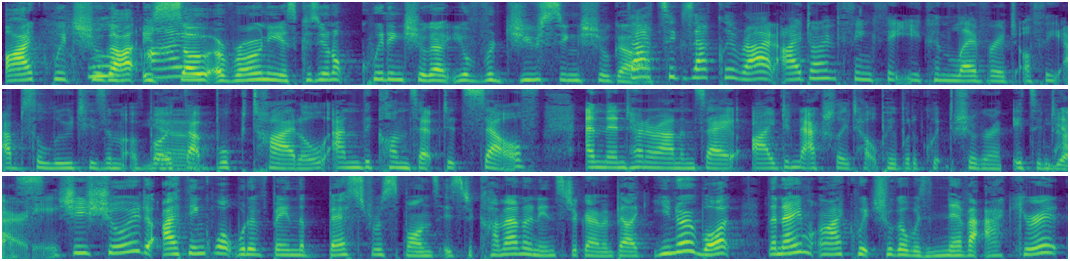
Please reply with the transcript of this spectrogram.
I quit sugar Well, is I- so erroneous because you're not quitting sugar, you're reducing sugar. That's exactly right. I don't think that you can leverage off the absolutism of both Yeah. that book title and the concept itself and then turn around and say, I didn't actually tell people to quit sugar in its entirety. Yes. She should. I think what would have been the best response is to come out on Instagram and be like, you know what? The name I Quit Sugar was never accurate,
